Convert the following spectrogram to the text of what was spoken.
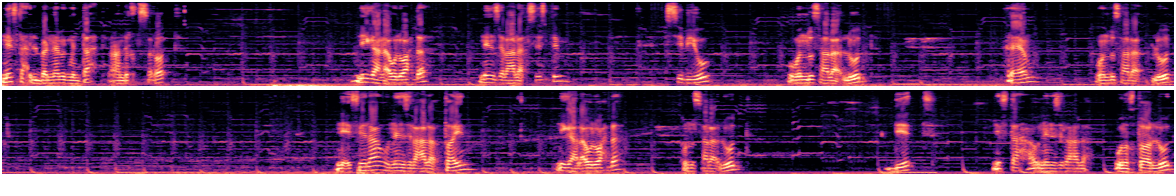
نفتح البرنامج من تحت عند الاختصارات. نيجي على أول واحدة. ننزل على system CPU وبندوس على load RAM وندوس على load نقفلها وننزل على time نيجي على أول واحدة. وندوس على load date نفتحها وننزل على ونختار load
